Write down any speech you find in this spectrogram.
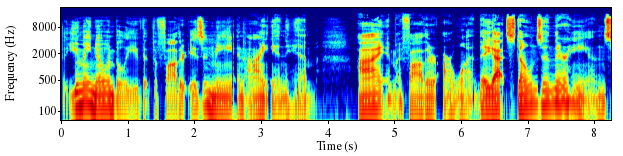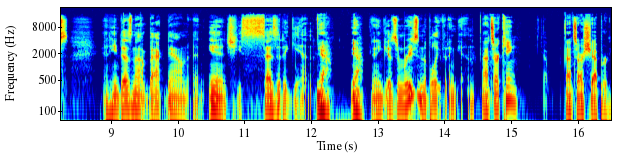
that you may know and believe that the Father is in me and I in him. I and my Father are one. They got stones in their hands, and he does not back down an inch. He says it again, Yeah. Yeah. and he gives them reason to believe it again. That's our king. Yep. That's our shepherd.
